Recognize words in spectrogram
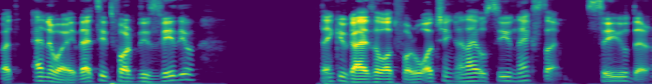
But anyway, that's it for this video. Thank you guys a lot for watching and I will see you next time. See you there.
